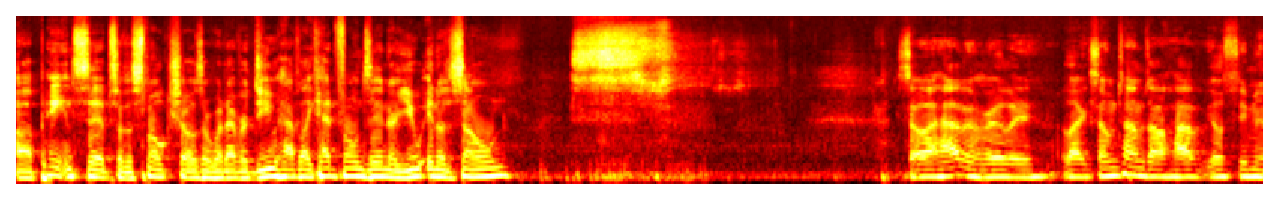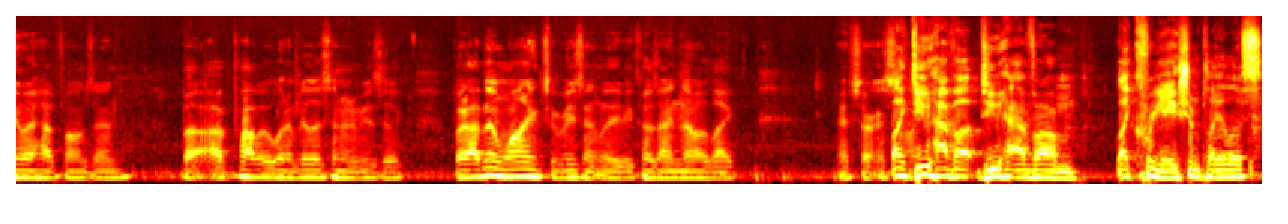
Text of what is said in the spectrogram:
uh paint and sips or the smoke shows or whatever, do you have like headphones in? Are you in a zone? So I haven't really. Like sometimes I'll have. You'll see me with headphones in, but I probably wouldn't be listening to music. But I've been wanting to recently because I know like if certain. Like, do you have a do you have um like creation playlists?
